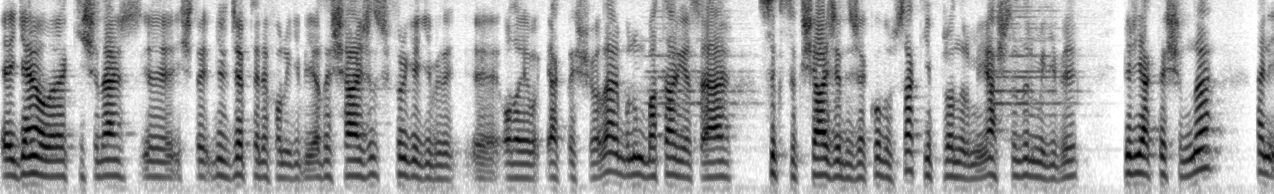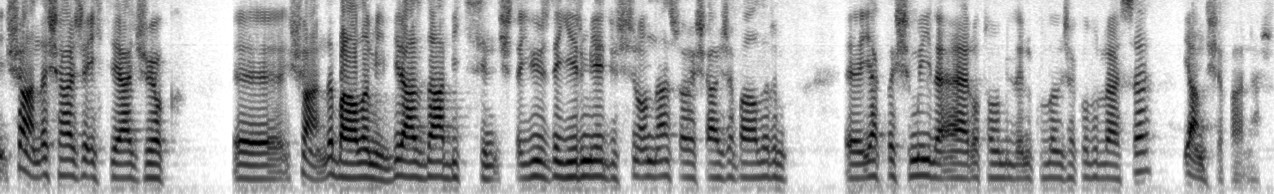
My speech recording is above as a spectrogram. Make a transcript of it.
e, genel olarak kişiler e, işte bir cep telefonu gibi ya da şarjlı süpürge gibi e, olaya yaklaşıyorlar. Bunun bataryası eğer sık sık şarj edecek olursak yıpranır mı, yaşlanır mı gibi bir yaklaşımla hani şu anda şarja ihtiyacı yok. Ee, şu anda bağlamayayım. Biraz daha bitsin, işte yüzde yirmiye düşsün, ondan sonra şarja bağlarım e, yaklaşımıyla eğer otomobillerini kullanacak olurlarsa yanlış yaparlar.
